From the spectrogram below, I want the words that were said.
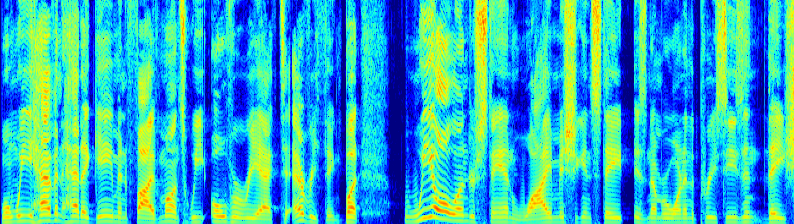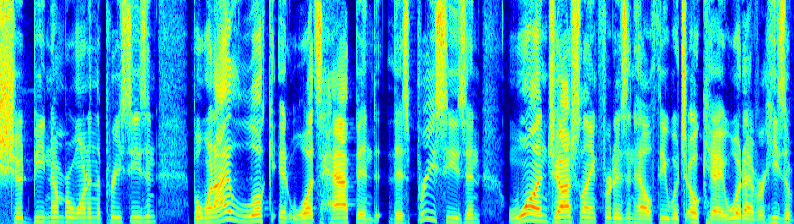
when we haven't had a game in five months, we overreact to everything. But we all understand why Michigan State is number one in the preseason. They should be number one in the preseason. But when I look at what's happened this preseason, one, Josh Langford isn't healthy, which, okay, whatever. He's a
